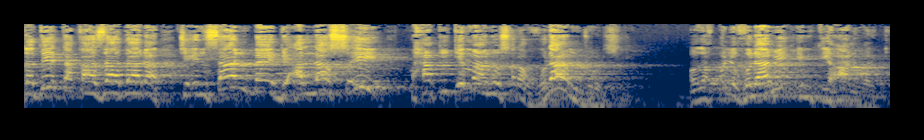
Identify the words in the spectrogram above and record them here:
د دې تقاضا ده چې انسان به د الله صحیح په حقيقي معنو سره غلام جوړ شي او د خپل غلامي امتحان ورکړي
